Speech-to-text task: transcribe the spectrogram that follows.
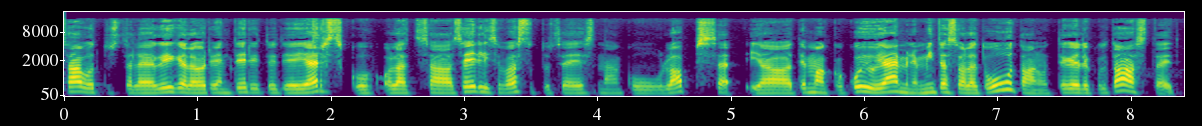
saavutustele ja kõigele orienteeritud ja järsku oled sa sellise vastutuse ees nagu laps ja temaga koju jäämine, mida sa oled oodanud tegelikult aastaid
